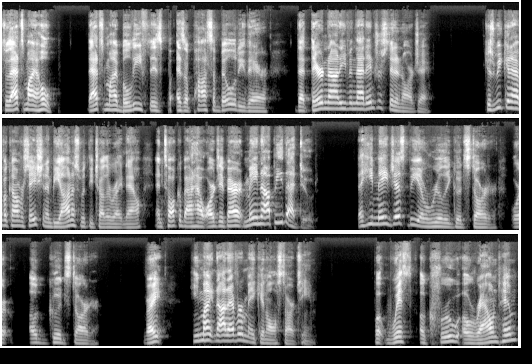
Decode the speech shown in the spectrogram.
So that's my hope. That's my belief is as a possibility there that they're not even that interested in RJ. Because we can have a conversation and be honest with each other right now and talk about how RJ Barrett may not be that dude, that he may just be a really good starter or a good starter, right? He might not ever make an all star team. But with a crew around him,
